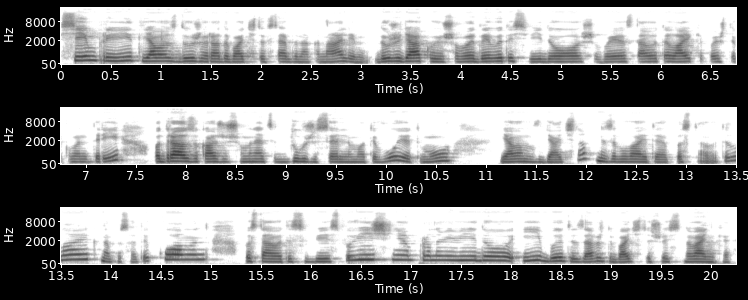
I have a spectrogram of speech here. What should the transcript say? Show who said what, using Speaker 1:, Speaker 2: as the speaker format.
Speaker 1: Всім привіт! Я вас дуже рада бачити в себе на каналі. Дуже дякую, що ви дивитесь відео, що ви ставите лайки, пишете коментарі. Одразу кажу, що мене це дуже сильно мотивує, тому я вам вдячна. Не забувайте поставити лайк, написати комент, поставити собі сповіщення про нові відео і будете завжди бачити щось новеньке.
